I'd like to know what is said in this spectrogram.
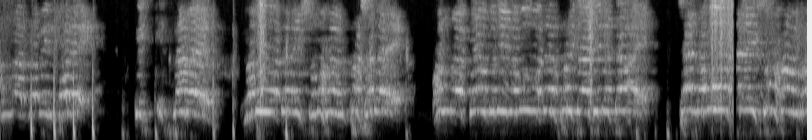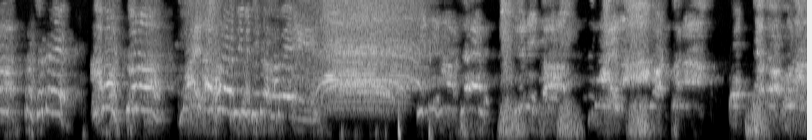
আল্লাহ নবীর পরে ইসলামের নবুয়তের এই সুমহান প্রাসাদে অন্য কেউ যদি নবুয়তের পরিচয় দিতে চায়, সে নবুয়তের এই সুমহান রাত প্রাসাদে আবর্জনা, ময়লা হলে বিবেচিত হবে। ইতিহাসের ময়লা আবর্জনা কুখ্যাত গোলাম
